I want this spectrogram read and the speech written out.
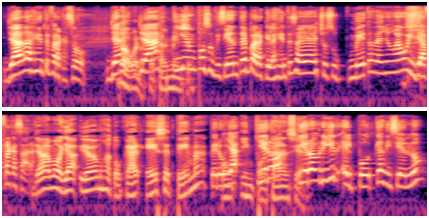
Ya la gente fracasó. Ya, No, bueno, ya es tiempo suficiente para que la gente se haya hecho sus metas de año nuevo y ya fracasara. Ya vamos, ya, ya vamos a tocar ese tema pero con ya quiero, importancia. quiero abrir el podcast diciendo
